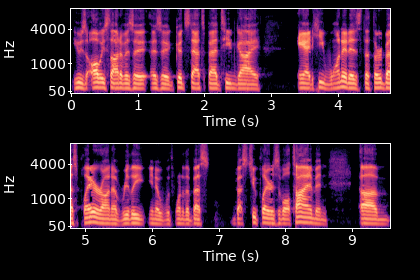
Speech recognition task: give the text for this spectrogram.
he was always thought of as a as a good stats bad team guy and he it as the third best player on a really, you know, with one of the best best two players of all time and um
